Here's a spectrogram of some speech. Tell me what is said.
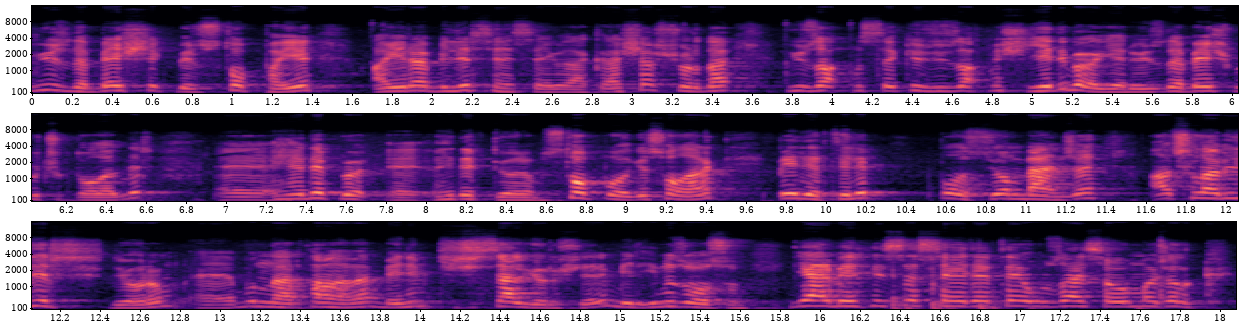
%5'lik bir stop payı ayırabilirsiniz sevgili arkadaşlar. Şurada 168-167 bölgeleri %5,5 da olabilir. E, hedef, e, hedef diyorum stop bölgesi olarak belirtilip pozisyon bence açılabilir diyorum. E, bunlar tamamen benim kişisel görüşlerim. Bilginiz olsun. Diğer bir hisse SDT Uzay Savunmacılık.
